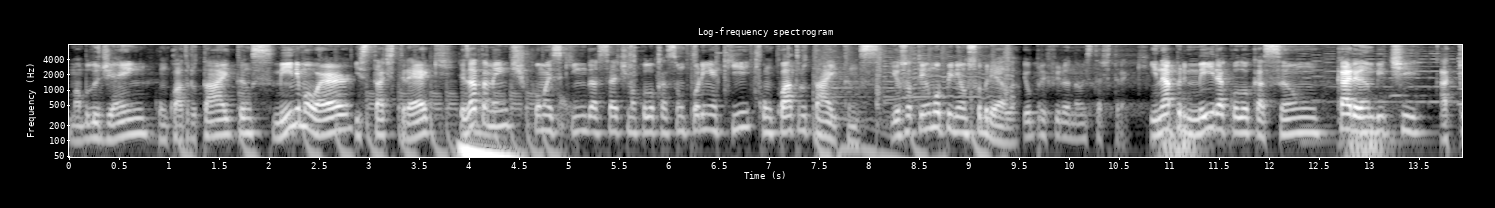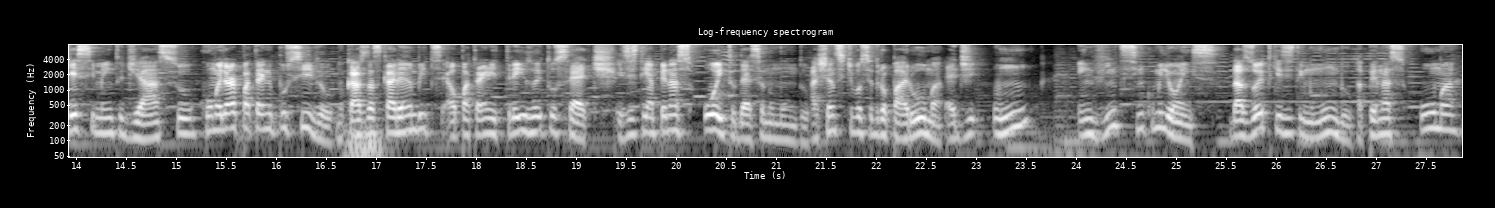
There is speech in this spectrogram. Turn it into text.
uma Blue Jam com quatro Titans, Minimal Air, Stat Track, exatamente como a skin da sétima colocação, porém aqui com quatro Titans. E eu só tenho uma opinião sobre ela. Eu prefiro a não Stat Track. E na primeira colocação, Karambit, aquecimento de aço, com o melhor pattern possível. No caso das Karambits, é o pattern 387. Existem apenas oito dessa no mundo. A chance de você dropar uma é de 1 em 25 milhões. Das oito que existem no mundo, apenas uma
